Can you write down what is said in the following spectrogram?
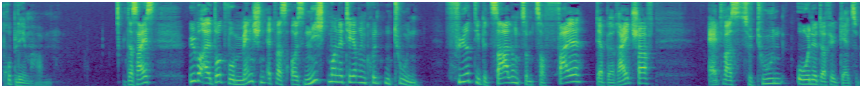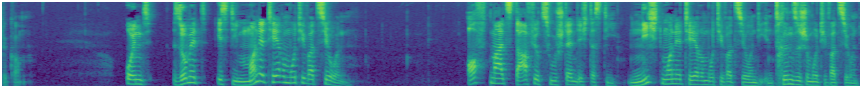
Problem haben. Das heißt, überall dort, wo Menschen etwas aus nicht monetären Gründen tun, führt die Bezahlung zum Zerfall der Bereitschaft, etwas zu tun, ohne dafür Geld zu bekommen. Und somit ist die monetäre Motivation oftmals dafür zuständig, dass die nicht monetäre Motivation, die intrinsische Motivation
